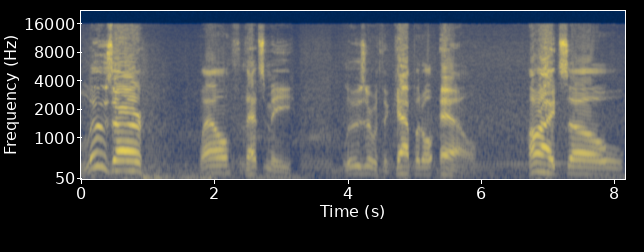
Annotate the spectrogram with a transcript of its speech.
Loser! Well, that's me. Loser with a capital L. Alright, so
